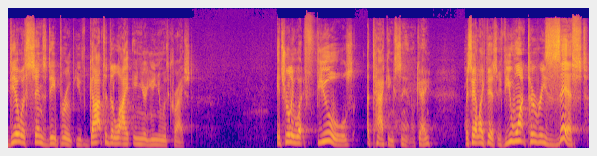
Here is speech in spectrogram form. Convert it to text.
deal with sin's deep root, you've got to delight in your union with Christ. It's really what fuels attacking sin, okay? We say it like this if you want to resist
